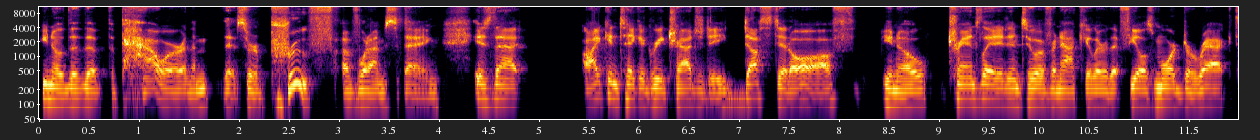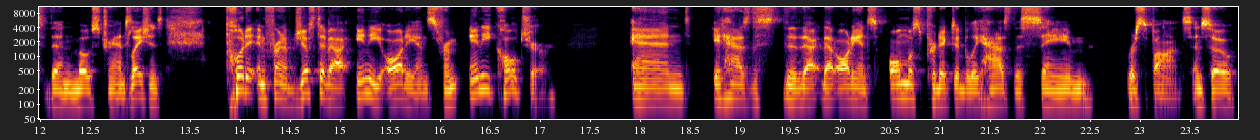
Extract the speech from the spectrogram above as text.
you know the the, the power and the, the sort of proof of what I'm saying is that I can take a Greek tragedy, dust it off, you know, translated into a vernacular that feels more direct than most translations, put it in front of just about any audience from any culture. And it has this, that, that audience almost predictably has the same response. And so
